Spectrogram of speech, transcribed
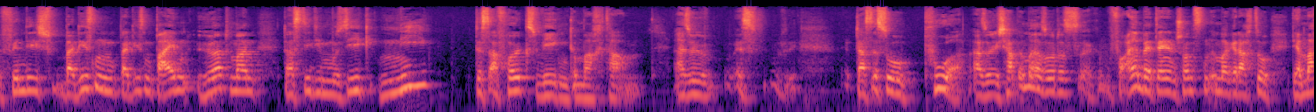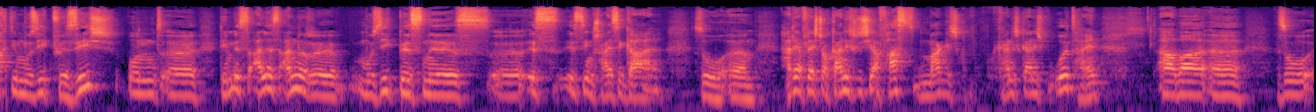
finde ich, bei diesen, bei diesen beiden hört man, dass die die Musik nie des Erfolgs wegen gemacht haben. Also es, das ist so pur. Also ich habe immer so das, vor allem bei Daniel Johnston immer gedacht, so, der macht die Musik für sich und äh, dem ist alles andere Musikbusiness, äh, ist, ist ihm scheißegal. So, ähm, hat er vielleicht auch gar nicht richtig erfasst, mag ich, kann ich gar nicht beurteilen. Aber äh, so,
